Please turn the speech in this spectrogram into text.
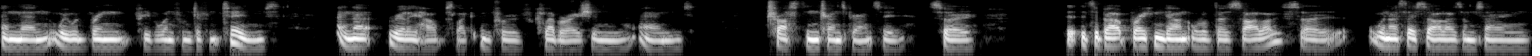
and then we would bring people in from different teams, and that really helps like improve collaboration and trust and transparency. So it's about breaking down all of those silos. So when I say silos, I'm saying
